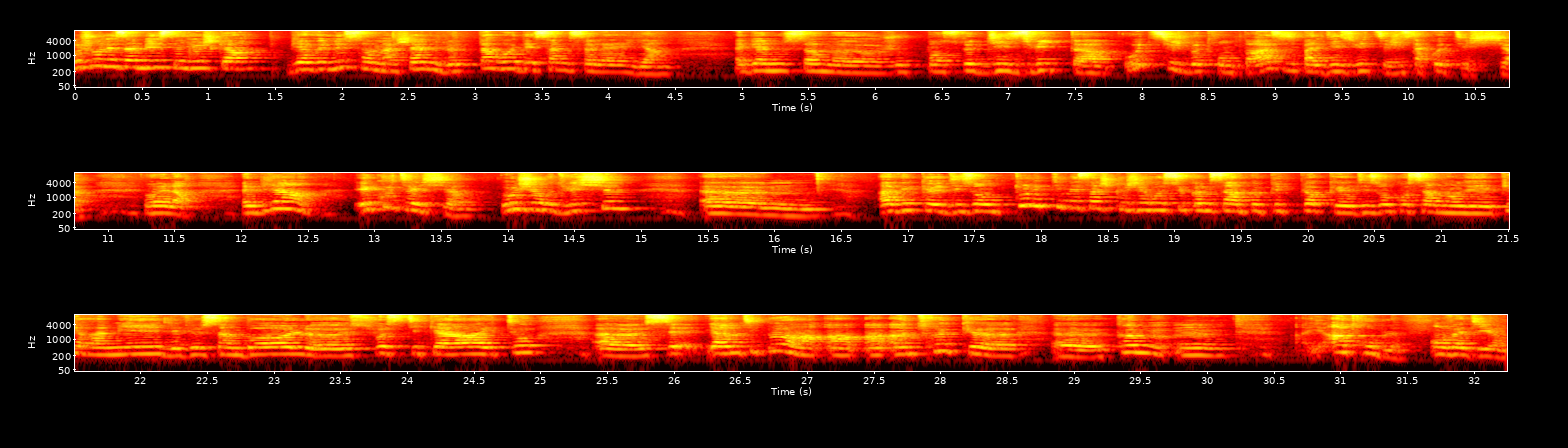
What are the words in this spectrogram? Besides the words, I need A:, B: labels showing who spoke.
A: Bonjour les amis, c'est Yushka. Bienvenue sur ma chaîne Le Tarot des 5 Soleils. Eh bien, nous sommes, euh, je pense, le 18 août, si je ne me trompe pas. Si ce n'est pas le 18, c'est juste à côté. Voilà. Eh bien, écoutez, aujourd'hui, euh, avec, euh, disons, tous les petits messages que j'ai reçus comme ça, un peu plic-ploc, euh, disons, concernant les pyramides, les vieux symboles, euh, swastika et tout, il y a un petit peu un, truc comme hum, un trouble, on va dire.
